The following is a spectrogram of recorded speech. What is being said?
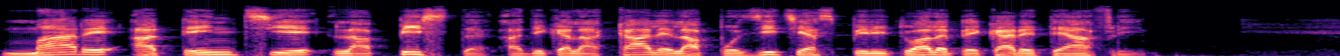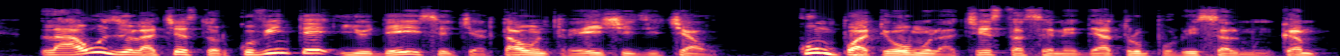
Mare atenție la pistă, adică la cale, la poziția spirituală pe care te afli. La auzul acestor cuvinte, iudeii se certau între ei și ziceau, cum poate omul acesta să ne dea trupul lui să-l mâncăm?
